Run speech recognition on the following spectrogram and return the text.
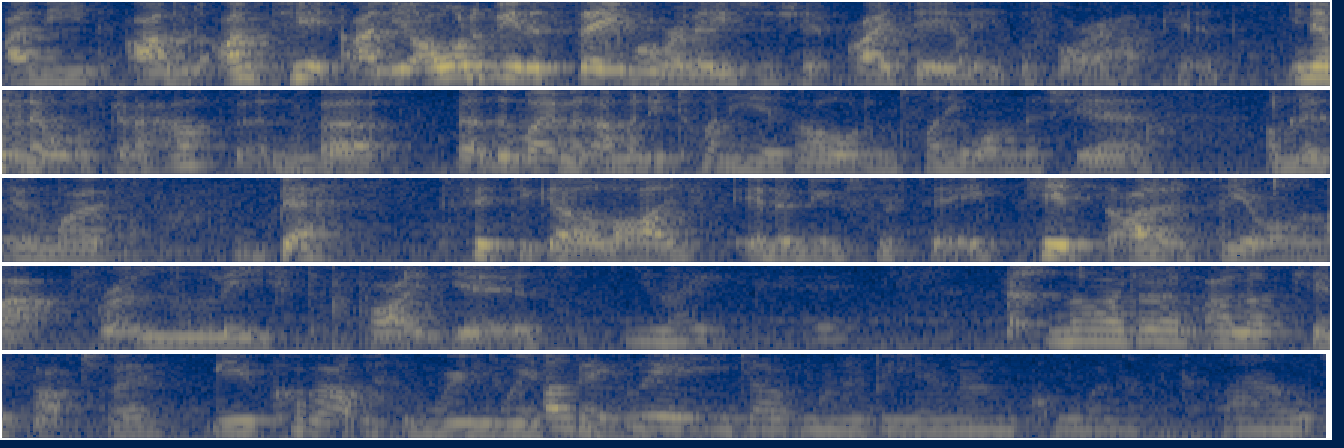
I need I would I I need I want to be in a stable relationship ideally before I have kids. You never know what's gonna happen, but at the moment I'm only 20 years old, I'm 21 this year. I'm living my best city girl life in a new city. Kids I don't see are on the map for at least five years. You hate kids? No I don't, I love kids actually. You come out with some really weird I things. really don't want to be an uncle when I'm 12.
